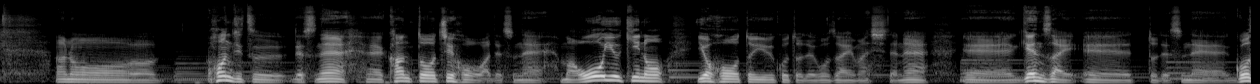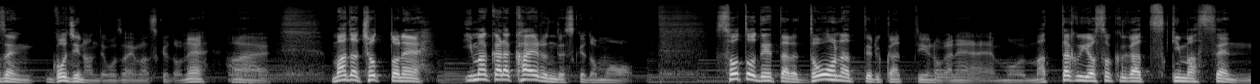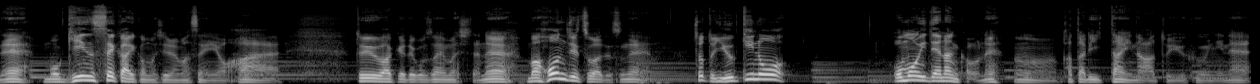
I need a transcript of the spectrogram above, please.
あのー本日ですね、え関東地方はですね、まあ、大雪の予報ということでございましてね、えー現在、えっとですね、午前5時なんでございますけどね、はい。まだちょっとね、今から帰るんですけども、外出たらどうなってるかっていうのがね、もう全く予測がつきませんね。もう銀世界かもしれませんよ。はい。というわけでございましてね。まあ本日はですね、ちょっと雪の思い出なんかをね、うん、語りたいなというふうにね、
